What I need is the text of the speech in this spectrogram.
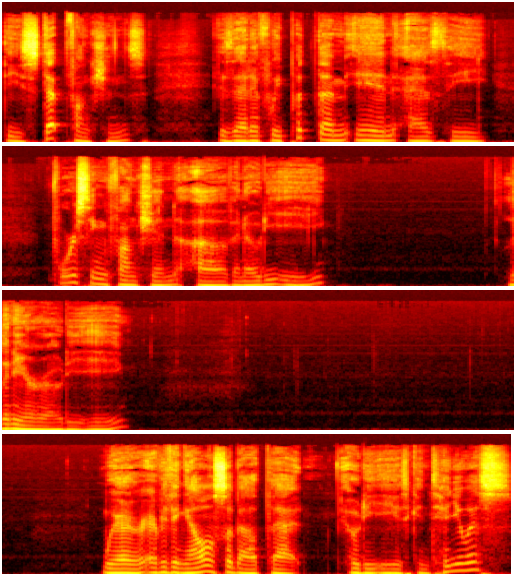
these step functions is that if we put them in as the forcing function of an ODE, linear ODE, where everything else about that ODE is continuous,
